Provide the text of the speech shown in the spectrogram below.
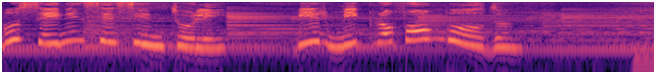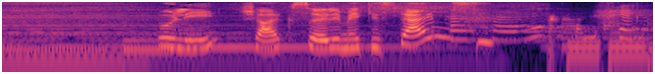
bu senin sesin Tuli. Bir mikrofon buldun. Tuli, şarkı söylemek ister misin?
